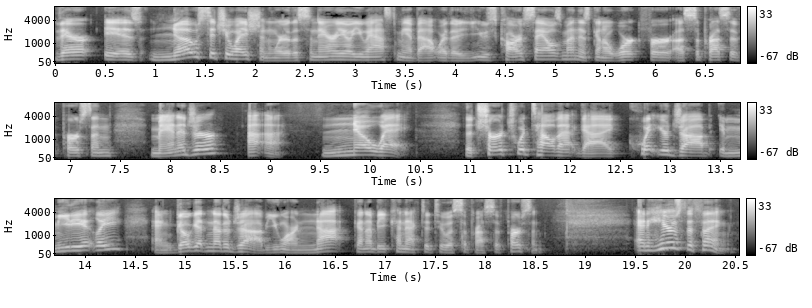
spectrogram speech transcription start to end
There is no situation where the scenario you asked me about, where the used car salesman is going to work for a suppressive person manager. Uh uh-uh. uh. No way. The church would tell that guy, quit your job immediately and go get another job. You are not going to be connected to a suppressive person. And here's the thing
